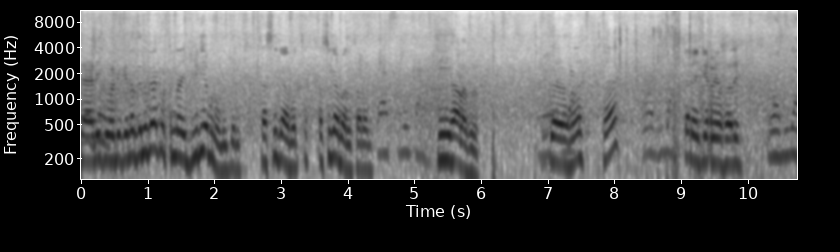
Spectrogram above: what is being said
ਡੈਡੀ ਕੋਈ ਨਹੀਂ ਕਹਿੰਦਾ ਤੈਨੂੰ ਕਿਹੜਾ ਕੁੱਟਣਾ ਵੀਡੀਓ ਬਣਾਉਣੀ ਤੇਰੀ। ਸਤਿ ਸ਼੍ਰੀ ਅਕਾਲ ਪੁੱਤ ਸਤਿ ਸ਼੍ਰੀ ਅਕਾਲ ਸਾਰਿਆਂ ਨੂੰ। ਕੀ ਹਾਲ ਆ ਫਿਰ? ਹਾਂ ਹਾਂ? ਘਰੇ ਕਿਵੇਂ ਆ ਸਾਰੇ? ਵਧੀਆ।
